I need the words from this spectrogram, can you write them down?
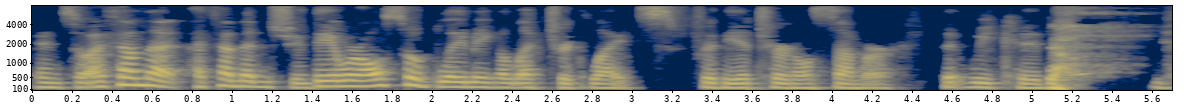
And so I found that I found that interesting. They were also blaming electric lights for the eternal summer that we could you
